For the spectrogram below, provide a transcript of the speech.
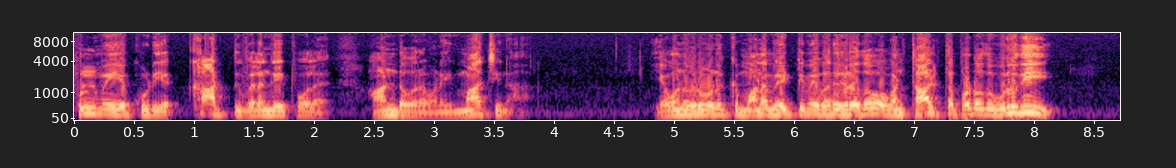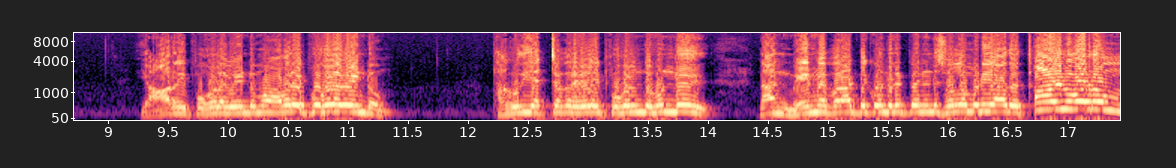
புல்மேயக்கூடிய காட்டு விலங்கை போல ஆண்டவர் அவனை மாற்றினார். எவன் ஒருவனுக்கு மனமேட்டுமை வருகிறதோ அவன் தாழ்த்தப்படுவது உறுதி. யாரை புகழ வேண்டுமோ அவரை புகழ வேண்டும். தகுதியற்றவர்களை புகழ்ந்து கொண்டு நான் மேன்மை பாராட்டிக் கொண்டிருப்பேன் என்று சொல்ல முடியாது. தாழ்வு வரும்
